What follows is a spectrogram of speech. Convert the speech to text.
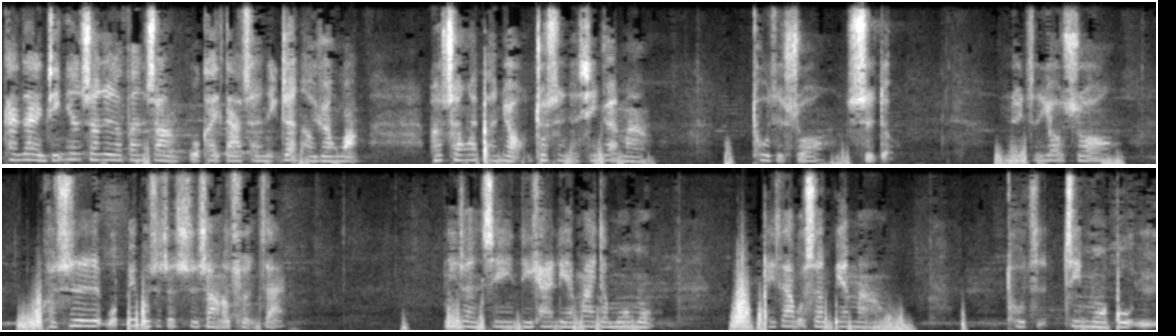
看在你今天生日的份上，我可以达成你任何愿望，而成为朋友就是你的心愿吗？”兔子说：“是的。”女子又说：“可是我并不是这世上的存在。”你忍心离开连麦的嬷嬷，陪在我身边吗？兔子静默不语。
